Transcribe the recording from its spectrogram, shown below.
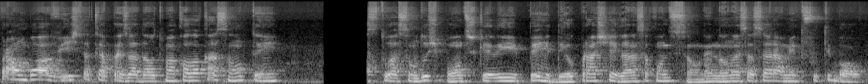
para um Boa Vista que apesar da última colocação tem a situação dos pontos que ele perdeu para chegar nessa condição, né? não necessariamente futebol.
